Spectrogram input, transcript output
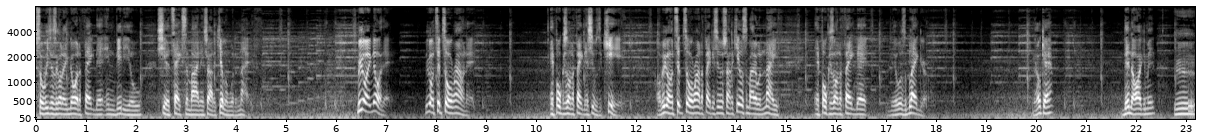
So we just gonna ignore the fact that in video she attacked somebody and tried to kill him with a knife. We gonna ignore that. We gonna tiptoe around that and focus on the fact that she was a kid. Or we're gonna tiptoe around the fact that she was trying to kill somebody with a knife and focus on the fact that it was a black girl. Okay. Then the argument, uh,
